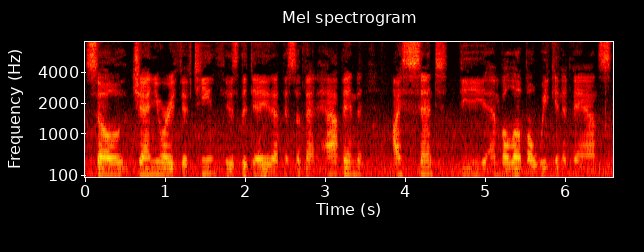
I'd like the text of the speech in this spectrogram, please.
So, January 15th is the day that this event happened. I sent the envelope a week in advance,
